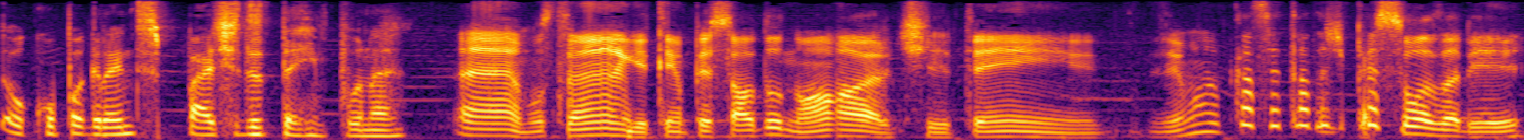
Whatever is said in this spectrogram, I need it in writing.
ocupa grandes partes do tempo, né? É, Mustang, tem o pessoal do norte, tem tem uma cacetada de pessoas ali.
